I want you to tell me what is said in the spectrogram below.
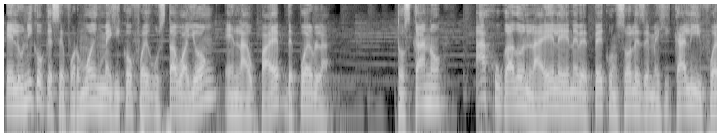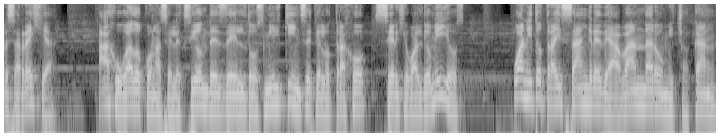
El único que se formó en México fue Gustavo Ayón en la UPAEP de Puebla. Toscano ha jugado en la LNBP con Soles de Mexicali y Fuerza Regia. Ha jugado con la selección desde el 2015 que lo trajo Sergio Valdeomillos. Juanito trae sangre de Avándaro, Michoacán.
